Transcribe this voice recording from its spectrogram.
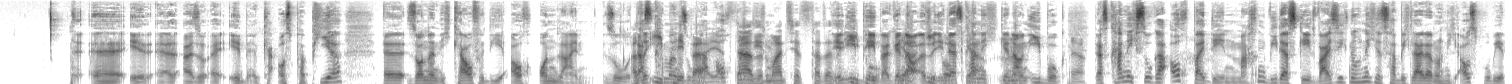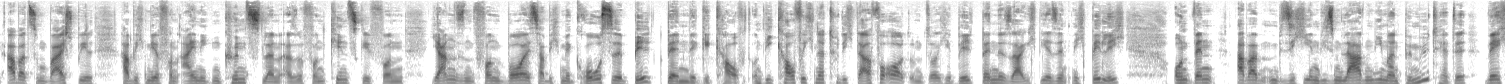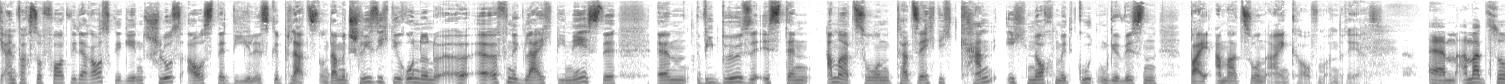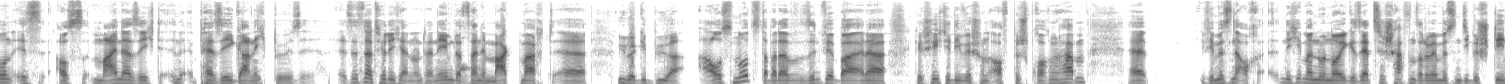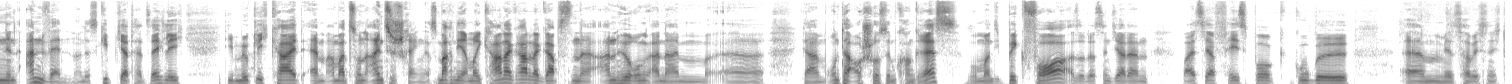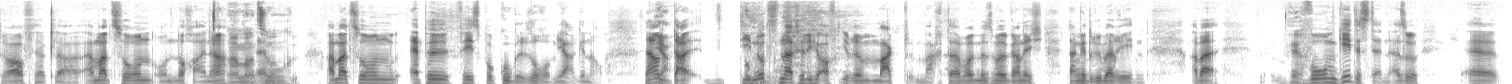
äh, äh, also äh, aus Papier, äh, sondern ich kaufe die auch online. So, also das kann man sogar auch bei Also du meinst jetzt tatsächlich E-Paper, genau. Ja, also e das kann ja. ich, genau, ein mhm. E-Book. Das kann ich sogar auch bei denen machen. Wie das geht, weiß ich noch nicht. Das habe ich leider noch nicht ausprobiert. Aber zum Beispiel habe ich mir von einigen Künstlern, also von Kinski, von Jansen, von Beuys, habe ich mir große Bildbände gekauft. Und die kaufe ich natürlich da vor Ort. Und solche Bildbände, sage ich dir, sind nicht billig. Und wenn aber sich in diesem Laden niemand bemüht hätte, wäre ich einfach sofort sofort wieder rausgegeben. Schluss aus, der Deal ist geplatzt. Und damit schließe ich die Runde und eröffne gleich die nächste. Ähm, wie böse ist denn Amazon? Tatsächlich kann ich noch mit gutem Gewissen bei Amazon einkaufen, Andreas. Ähm, Amazon ist aus meiner Sicht per se gar nicht böse. Es ist natürlich ein Unternehmen, das oh. seine Marktmacht äh, über Gebühr ausnutzt, aber da sind wir bei einer Geschichte, die wir schon oft besprochen haben. Äh, wir müssen auch nicht immer nur neue Gesetze schaffen, sondern wir müssen die bestehenden anwenden. Und es gibt ja tatsächlich die Möglichkeit, ähm, Amazon einzuschränken. Das machen die Amerikaner gerade. Da gab es eine Anhörung an einem äh, ja, im Unterausschuss im Kongress, wo man die Big Four, also das sind ja dann, weiß ja, Facebook, Google, ähm, jetzt habe ich es nicht drauf, ja klar, Amazon und noch einer. Amazon. Ähm, Amazon, Apple, Facebook, Google, so rum, ja, genau. Ja, und ja. da, die oh. nutzen natürlich oft ihre Marktmacht, da müssen wir gar nicht lange drüber reden. Aber ja. worum geht es denn? Also, äh,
